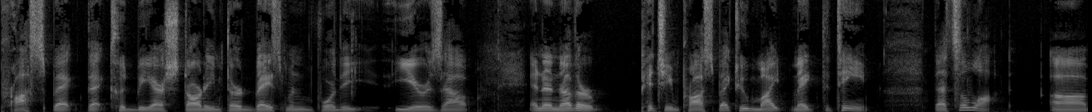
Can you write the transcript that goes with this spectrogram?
prospect that could be our starting third baseman before the year is out, and another pitching prospect who might make the team. That's a lot. Uh,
